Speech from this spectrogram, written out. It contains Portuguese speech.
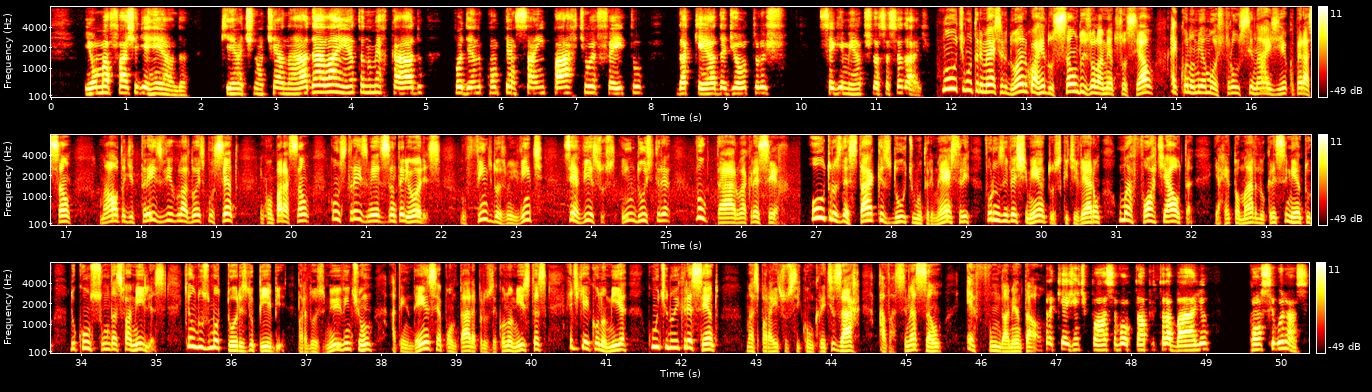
e uma faixa de renda que antes não tinha nada, ela entra no mercado, podendo compensar em parte o efeito da queda de outros segmentos da sociedade. No último trimestre do ano, com a redução do isolamento social, a economia mostrou sinais de recuperação uma alta de 3,2% em comparação com os três meses anteriores. No fim de 2020, serviços e indústria voltaram a crescer. Outros destaques do último trimestre foram os investimentos, que tiveram uma forte alta, e a retomada do crescimento do consumo das famílias, que é um dos motores do PIB. Para 2021, a tendência apontada pelos economistas é de que a economia continue crescendo, mas para isso se concretizar, a vacinação é fundamental. Para que a gente possa voltar para o trabalho com segurança.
